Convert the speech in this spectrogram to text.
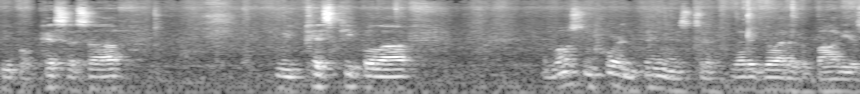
People piss us off. We piss people off. The most important thing is to let it go out of the body as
